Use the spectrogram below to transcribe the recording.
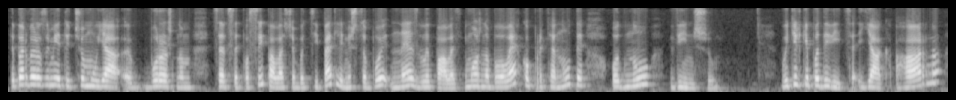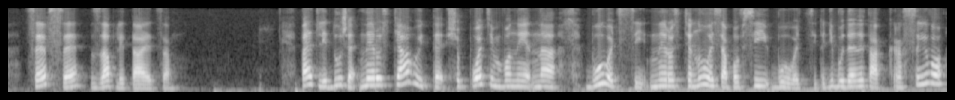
Тепер ви розумієте, чому я е, борошном це все посипала, щоб ці петлі між собою не злипались, і можна було легко протягнути одну в іншу. Ви тільки подивіться, як гарно це все заплітається. Петлі дуже не розтягуйте, щоб потім вони на булочці не розтягнулися по всій булочці. Тоді буде не так красиво,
